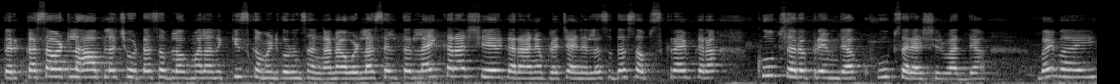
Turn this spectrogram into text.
तर कसा वाटला हा आपला छोटासा ब्लॉग? मला नक्कीच कमेंट करून सांगा. ना आवडला असेल तर लाईक करा शेअर करा आणि आपल्या चॅनललासुद्धा सबस्क्राईब करा. खूप सारं प्रेम द्या खूप सारे आशीर्वाद द्या. Bye bye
